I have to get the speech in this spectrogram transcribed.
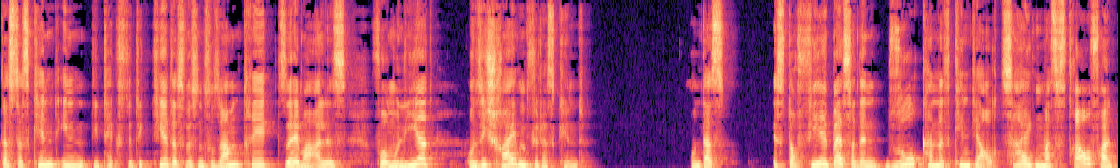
Dass das Kind Ihnen die Texte diktiert, das Wissen zusammenträgt, selber alles formuliert und Sie schreiben für das Kind. Und das ist doch viel besser, denn so kann das Kind ja auch zeigen, was es drauf hat,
